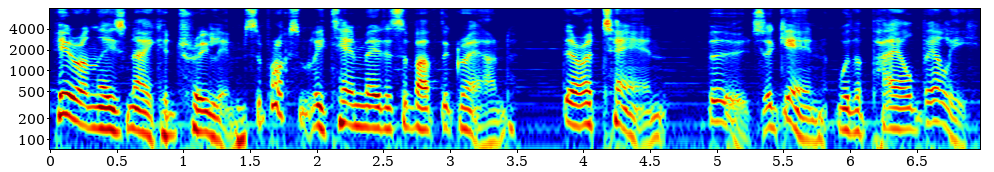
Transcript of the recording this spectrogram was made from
Here on these naked tree limbs, approximately 10 metres above the ground, there are tan birds, again with a pale belly.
